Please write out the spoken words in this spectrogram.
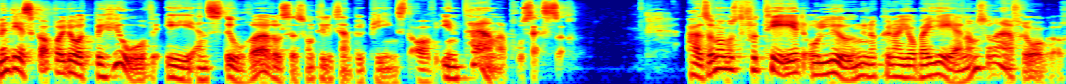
Men det skapar ju då ett behov i en stor rörelse som till exempel pingst av interna processer. Alltså man måste få tid och lugn och kunna jobba igenom sådana här frågor.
